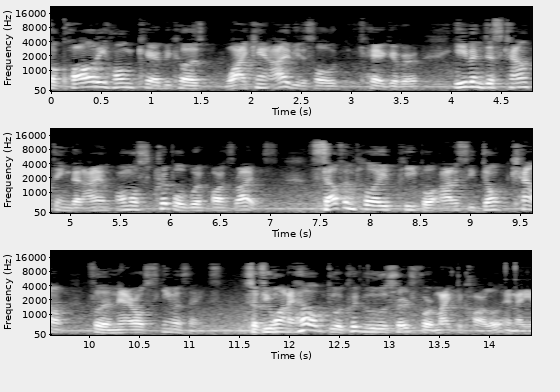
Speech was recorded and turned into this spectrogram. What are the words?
for quality home care because why can't I be the sole caregiver, even discounting that I am almost crippled with arthritis? Self employed people obviously don't count for the narrow scheme of things. So if you want to help, do a quick Google search for Mike DeCarlo, M I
